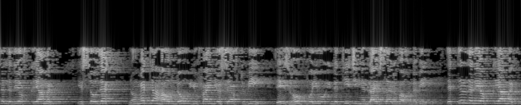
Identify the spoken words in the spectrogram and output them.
till the day of Qiyamah is so that no matter how low you find yourself to be, there is hope for you in the teaching and lifestyle of our Nabi. That till the day of Qiyamah,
